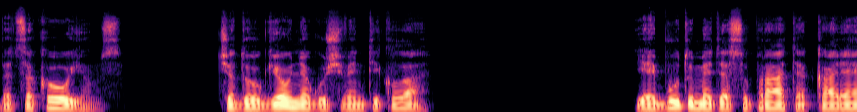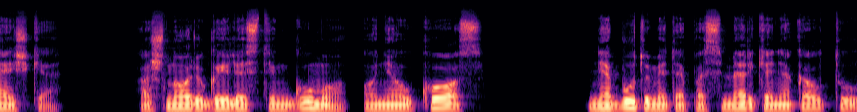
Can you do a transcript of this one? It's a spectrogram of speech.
Bet sakau jums, čia daugiau negu šventykla. Jei būtumėte supratę, ką reiškia, aš noriu gailestingumo, o ne aukos, nebūtumėte pasmerkę nekaltų.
